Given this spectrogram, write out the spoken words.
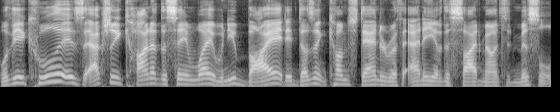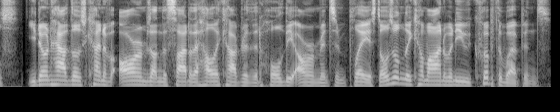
Well, the Akula is actually kind of the same way. When you buy it, it doesn't come standard with any of the side-mounted missiles. You don't have those kind of arms on the side of the helicopter that hold the armaments in place. Those only come on when you equip the weapons.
